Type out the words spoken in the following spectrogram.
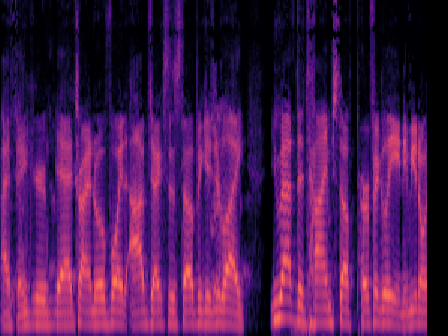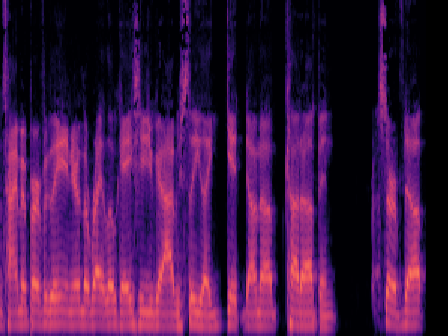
I figure, yeah. trying to avoid objects and stuff because you're like you have to time stuff perfectly, and if you don't time it perfectly and you're in the right location, you can obviously like get done up, cut up, and Right. served up.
